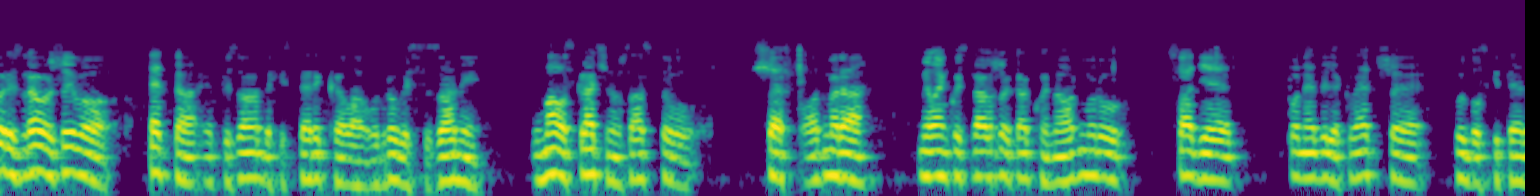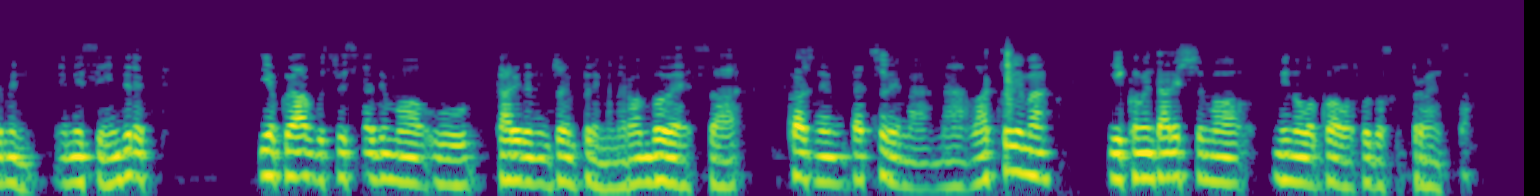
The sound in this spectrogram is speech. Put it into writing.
Grover je zdravo živo, peta epizoda Histerikala u drugoj sezoni, u malo skraćenom sastavu šef odmora, Milenko istražuje kako je na odmoru, sad je ponedeljak veče, futbolski termin emisije Indirekt, iako je avgust, svi sedimo u karidanim džemperima na rombove sa kožnim pečevima na laktovima i komentarišemo minulo kolo futbolskog prvenstva.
